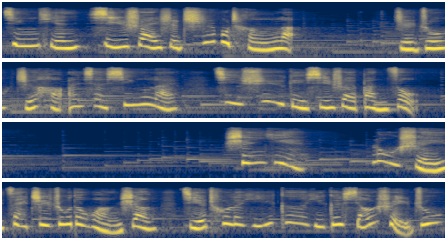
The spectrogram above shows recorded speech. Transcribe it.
今天蟋蟀是吃不成了。蜘蛛只好安下心来，继续给蟋蟀伴奏。深夜，露水在蜘蛛的网上结出了一个一个小水珠。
